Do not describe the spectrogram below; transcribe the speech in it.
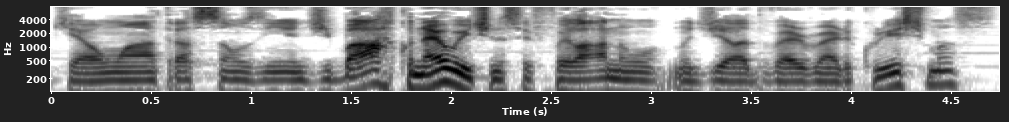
que é uma atraçãozinha de barco, né, Whitney? Você foi lá no, no dia do Very Merry Christmas.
